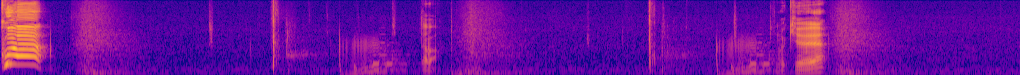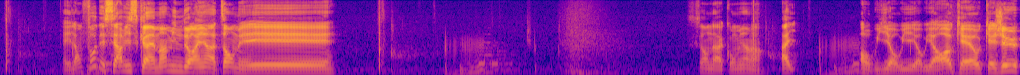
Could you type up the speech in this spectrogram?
Quoi Ça va. Ok. Il en faut des services quand même, hein, mine de rien. Attends, mais... Ça, on est à combien là? Aïe. Oh oui, oh oui, oh oui. oh, ok, ok. J'ai eu...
